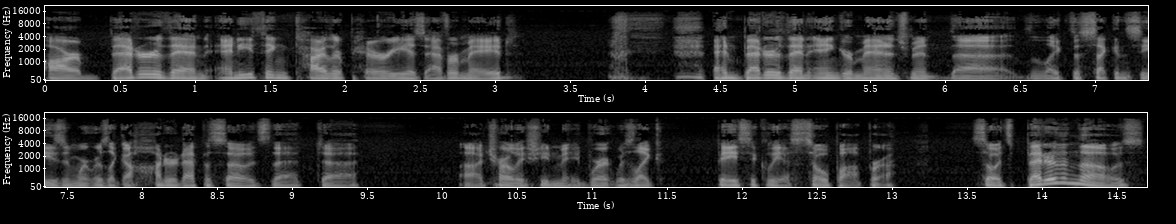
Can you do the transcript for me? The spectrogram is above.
are better than anything Tyler Perry has ever made, and better than Anger Management, uh, like the second season where it was like hundred episodes that uh, uh, Charlie Sheen made, where it was like basically a soap opera. So it's better than those.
